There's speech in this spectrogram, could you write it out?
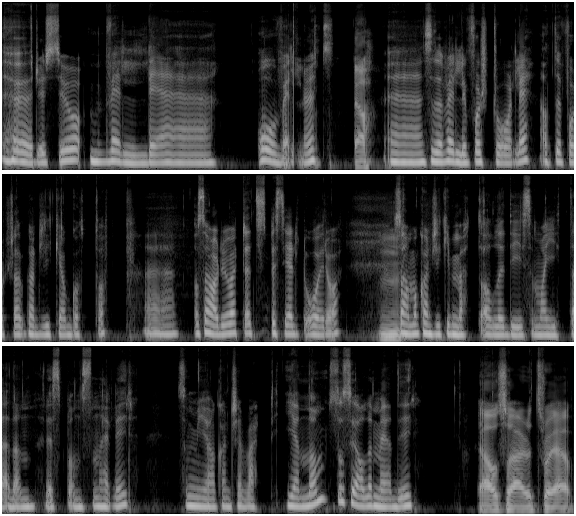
Det høres jo veldig overveldende ut. Ja. Eh, så det er veldig forståelig at det fortsatt kanskje ikke har gått opp. Eh, og så har det jo vært et spesielt år òg. Mm. Så har man kanskje ikke møtt alle de som har gitt deg den responsen heller. Så mye har kanskje vært gjennom sosiale medier. Ja, og så er det, tror jeg,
